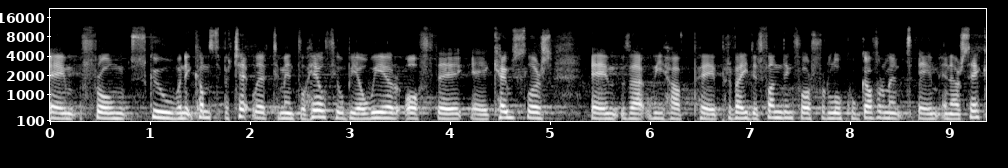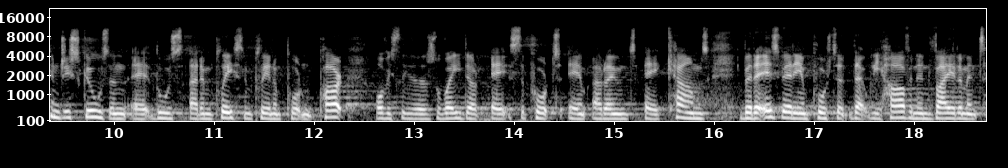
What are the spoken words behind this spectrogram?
um, from school. When it comes to particular to mental health, you'll be aware of the uh, counsellors um, that we have uh, provided funding for for local government um, in our secondary schools and uh, those are in place and play an important part. Obviously there's wider uh, support um, around uh, CAMS but it is very important that we have an environment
